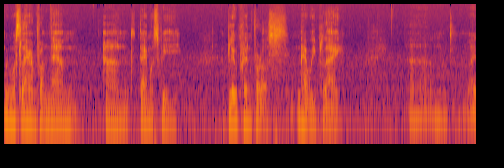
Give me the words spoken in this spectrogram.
we must learn from them, and they must be a blueprint for us and how we play. And I,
